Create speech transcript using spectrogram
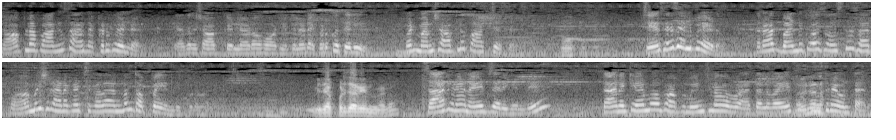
షాప్లో పార్క్ చేస్తే ఆయన ఎక్కడికి వెళ్ళాడు. ఎదరు షాప్కి వెళ్ళాడో హోటల్కి వెళ్ళాడో ఎక్కడికో తెలియదు. బట్ మన షాప్లో పార్క్ చేశాడు. ఓకే. చేసేసి వెళ్ళిపోయాడు. తర్వాత బండి కోసం వస్తే సార్ పర్మిషన్ అడగచ్చు కదా అనడం తప్పయింది ఇప్పుడు. ఇది ఎప్పుడు జరిగింది మేడం? సాటర్డే నైట్ జరిగింది. తనకేమో పాపం ఇంట్లో తన వైఫ్ కూతురే ఉంటారు.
